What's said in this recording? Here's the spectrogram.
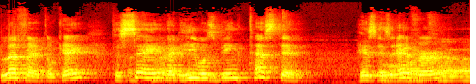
Lefet, okay? To say that he was being tested. His his ever A, a,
